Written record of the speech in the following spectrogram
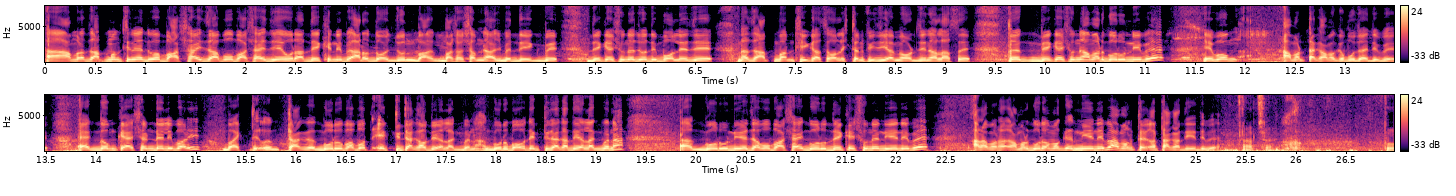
আমরা জাতমান চিনে দেবো, বাসায় যাব, বাসায় যে ওরা দেখে নেবে আরও দশজন বাসার সামনে আসবে, দেখবে। দেখে শুনে যদি বলে যে, না, জাতমান ঠিক আছে হলিস্টান ফিজি আমি অরিজিনাল আছে। তো দেখে শুনে আমার গরু নিবে এবং আমার টাকা আমাকে বোঝাই দিবে। একদম ক্যাশ অন ডেলিভারি বা গরু বাবদ একটি টাকাও দেওয়া লাগবে না। গরু বাবদ একটি টাকা দেওয়া লাগবে না। গরু নিয়ে যাব বাসায়, গরু দেখে শুনে নিয়ে নেবে, আর আমার আমার গরু আমাকে নিয়ে নেবে টাকা- টাকা দিয়ে দেবে। আচ্ছা। তো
